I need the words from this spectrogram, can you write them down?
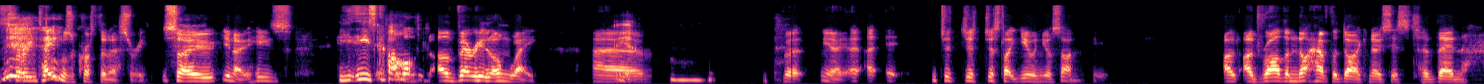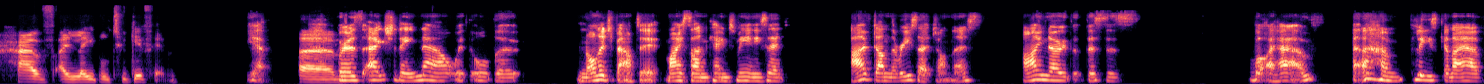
throwing tables across the nursery. So you know he's he, he's come on a very long way. Um, yeah. But you know, it, it, just just just like you and your son, I'd, I'd rather not have the diagnosis to then have a label to give him. Yeah. Um, Whereas actually now with all the knowledge about it, my son came to me and he said, I've done the research on this. I know that this is what I have. Um, please, can I have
